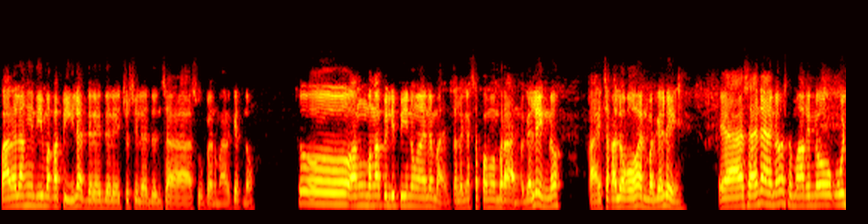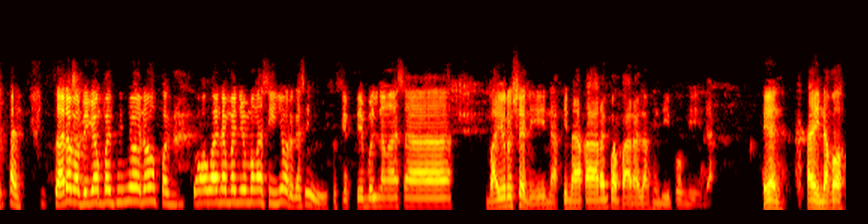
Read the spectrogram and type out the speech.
para lang hindi makapila, dire-diretso sila doon sa supermarket, no? So, ang mga Pilipino nga naman, talagang sa pamamaraan, magaling, no? Kahit sa kalokohan, magaling. Kaya sana, no, sa mga kinukulan, sana mabigyan pansin nyo, no? Pag kawawa naman yung mga senior kasi susceptible na nga sa virus yan, eh, na kinakarag pa para lang hindi pumila. Ayan. Ay, nako.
